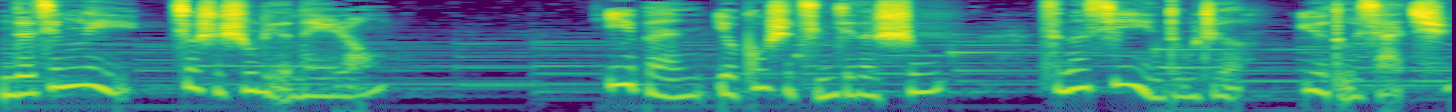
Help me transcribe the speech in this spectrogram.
你的经历就是书里的内容。一本有故事情节的书，才能吸引读者阅读下去。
